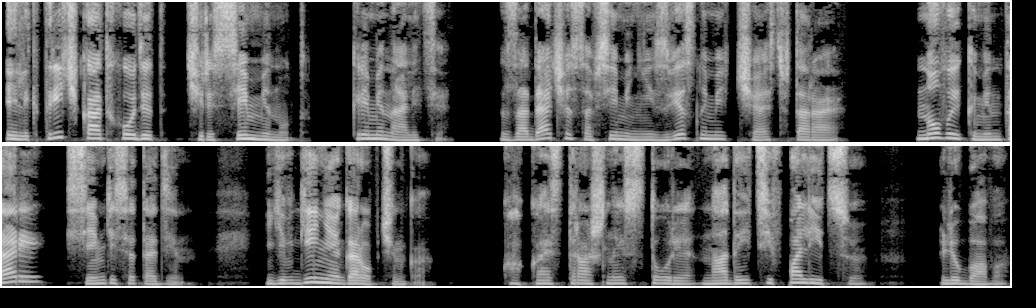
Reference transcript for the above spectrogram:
Электричка отходит через семь минут. Криминалити. Задача со всеми неизвестными, часть вторая. Новые комментарии 71. Евгения Горобченко. Какая страшная история. Надо идти в полицию. Любава.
